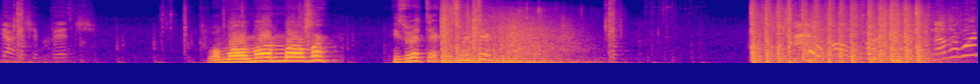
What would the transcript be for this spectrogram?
Gotcha, bitch. One more, one more, one more. He's right there. He's right there. Oh. Another one?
